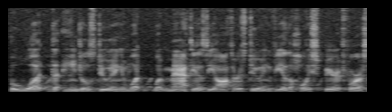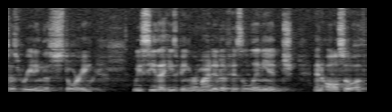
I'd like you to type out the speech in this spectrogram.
But what the angel's doing and what, what Matthew, as the author, is doing via the Holy Spirit for us as reading the story, we see that he's being reminded of his lineage and also of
